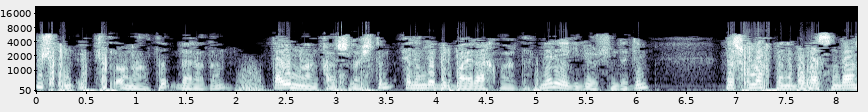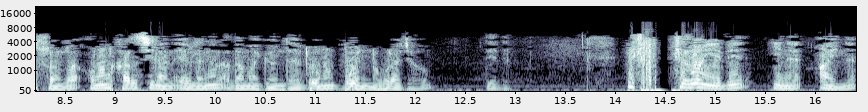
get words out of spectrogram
3316 Bera'dan dayımla karşılaştım. Elinde bir bayrak vardı. Nereye gidiyorsun dedim. Resulullah beni babasından sonra onun karısıyla evlenen adama gönderdi. Onun boynunu vuracağım dedi. 317 yine aynı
